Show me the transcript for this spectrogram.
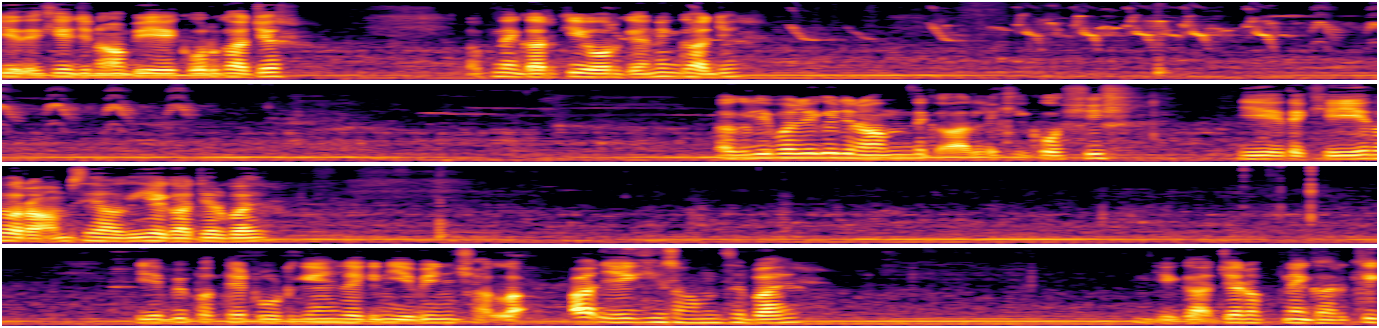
ये देखिए जनाब ये एक और गाजर। अपने घर की ऑर्गेनिक गाजर। अगली वाली को जनाब निकालने की कोशिश। ये देखिए, ये तो आराम से आ गई है गाजर बाहर। ये भी पत्ते टूट गए हैं, लेकिन ये भी इंशाल्लाह आ जाएगी आराम से बाहर। ये गाजर अपने घर की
